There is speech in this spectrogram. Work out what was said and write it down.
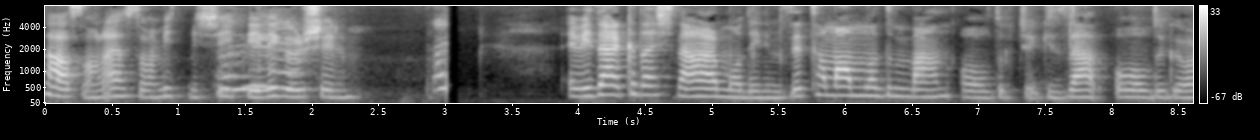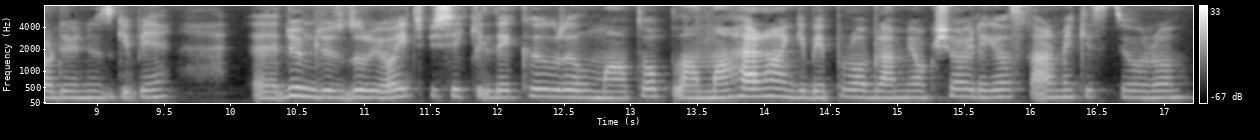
daha sonra en son bitmiş şekliyle görüşelim. Evet arkadaşlar modelimizi tamamladım ben. Oldukça güzel oldu gördüğünüz gibi. E, dümdüz duruyor. Hiçbir şekilde kıvrılma toplanma herhangi bir problem yok. Şöyle göstermek istiyorum.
